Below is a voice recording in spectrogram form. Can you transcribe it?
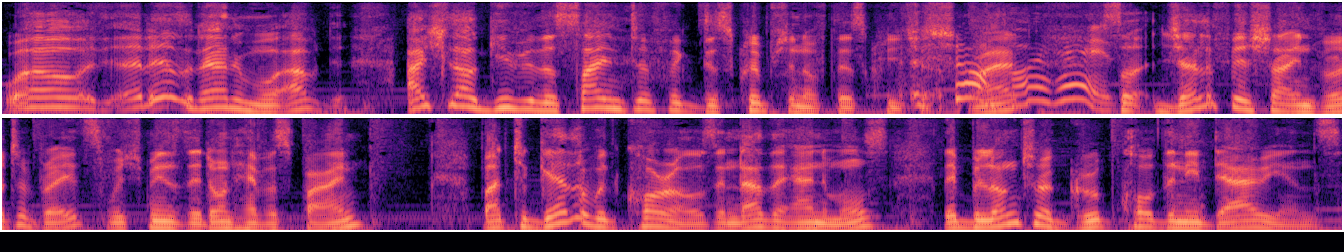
well, it is an animal. I'll, actually, I'll give you the scientific description of this creature. Sure, right? go ahead. So jellyfish are invertebrates, which means they don't have a spine. But together with corals and other animals, they belong to a group called the cnidarians,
